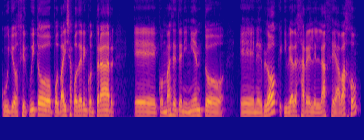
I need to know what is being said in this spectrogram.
cuyo circuito vais a poder encontrar eh, con más detenimiento en el blog y voy a dejar el enlace abajo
